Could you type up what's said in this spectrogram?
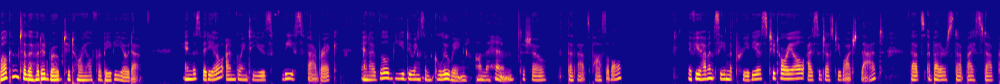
Welcome to the hooded robe tutorial for Baby Yoda. In this video, I'm going to use fleece fabric and I will be doing some gluing on the hem to show that that's possible. If you haven't seen the previous tutorial, I suggest you watch that. That's a better step-by-step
